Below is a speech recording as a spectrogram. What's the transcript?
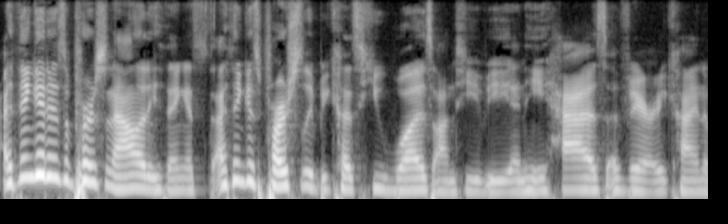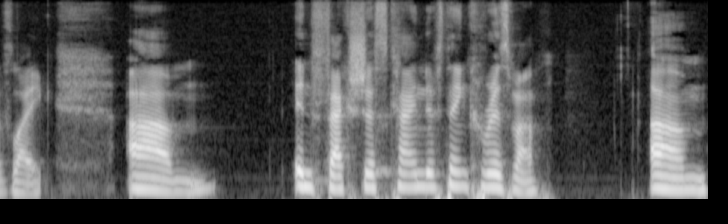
I think it is a personality thing. It's I think it's partially because he was on TV and he has a very kind of like um infectious kind of thing, charisma. Um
